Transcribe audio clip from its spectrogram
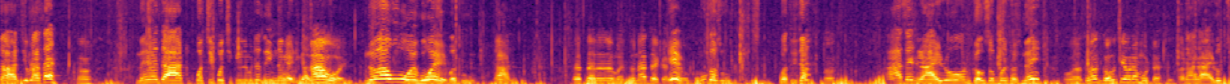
તો હાર ચીવડા છે ને. હા. નહીં તો આઠ પચીસ પચીસ કિલોમીટર તો એમને ગાડી ના હોય. ના હોય હોય બધું. તાર. અત્યારે મને તો ના થાય એ હું કશું ભત્રીજા? હા. આ સાઈડ રાયડો ને ઘઉં જબ્બર થશે નહીં? જો ઘઉં ચેવડા મોટા છે? અને આ રાયડો જ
